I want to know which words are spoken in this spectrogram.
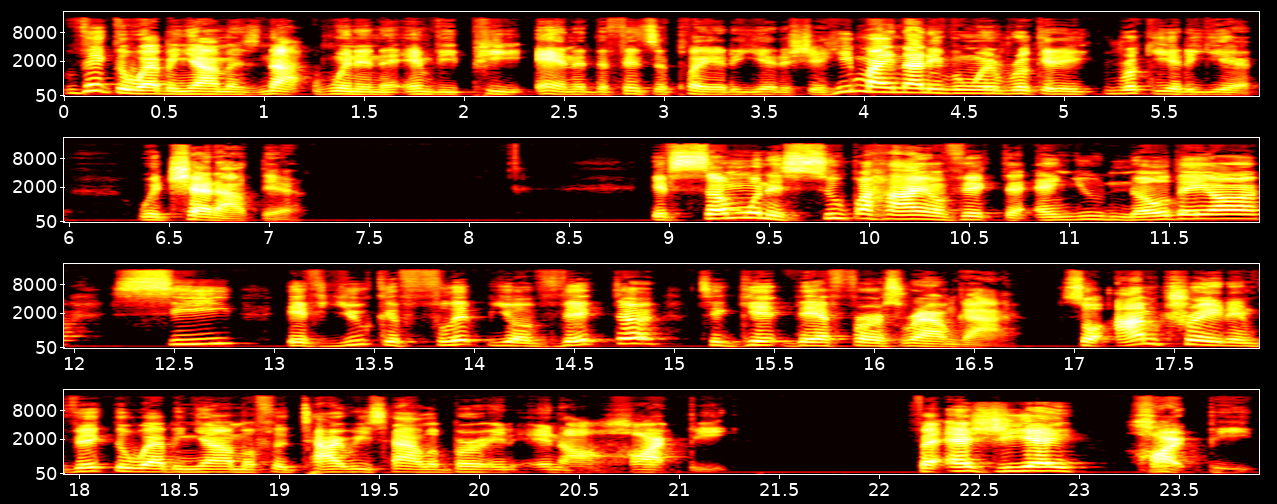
Victor Wembanyama is not winning the MVP and the Defensive Player of the Year this year. He might not even win Rookie Rookie of the Year with Chet out there if someone is super high on Victor and you know they are, see if you could flip your Victor to get their first round guy. So I'm trading Victor Wembanyama for Tyrese Halliburton in a heartbeat. For SGA, heartbeat.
